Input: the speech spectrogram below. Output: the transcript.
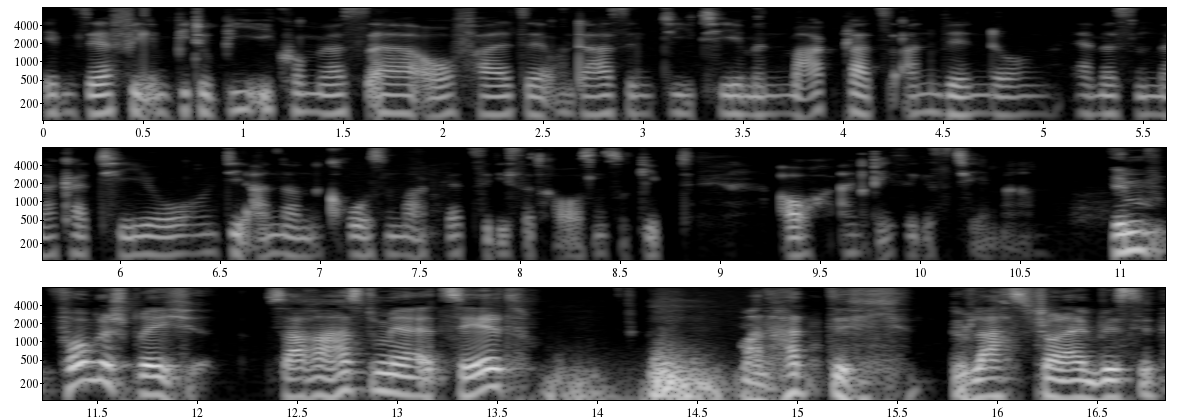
eben sehr viel im B2B-E-Commerce äh, aufhalte. Und da sind die Themen Marktplatzanbindung, Amazon, Mercateo und die anderen großen Marktplätze, die es da draußen so gibt, auch ein riesiges Thema. Im Vorgespräch, Sarah, hast du mir erzählt, man hat dich, du lachst schon ein bisschen,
